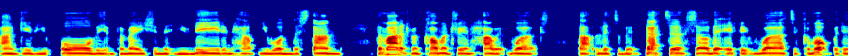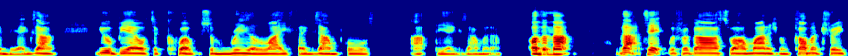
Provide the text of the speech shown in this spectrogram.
and give you all the information that you need and help you understand the management commentary and how it works that little bit better so that if it were to come up within the exam, you'll be able to quote some real life examples at the examiner. Other than that, that's it with regards to our management commentary.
